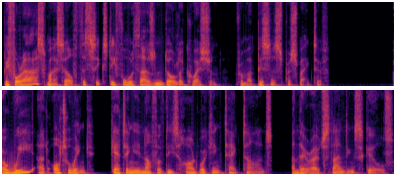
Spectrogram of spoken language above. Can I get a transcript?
Before I ask myself the $64,000 question from a business perspective Are we at Auto Inc. getting enough of these hardworking tech talents and their outstanding skills?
